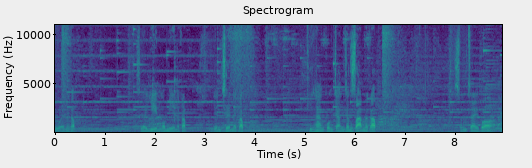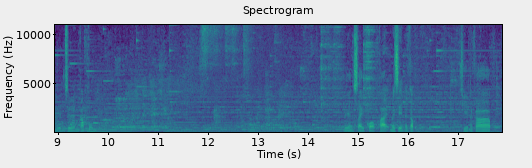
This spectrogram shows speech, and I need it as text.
สวยๆนะครับ เสื้อยีนก็มีนะครับเรียนเชิญนะครับ ที่ห้างกวงจังชั้น3นะครับ สนใจก็เรียนเชิญครับผมยังใส่กรอบพระไม่เสร็จนะครับเชียร์นะครับ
